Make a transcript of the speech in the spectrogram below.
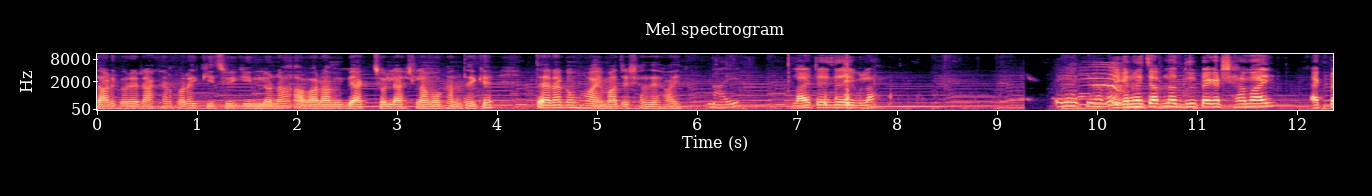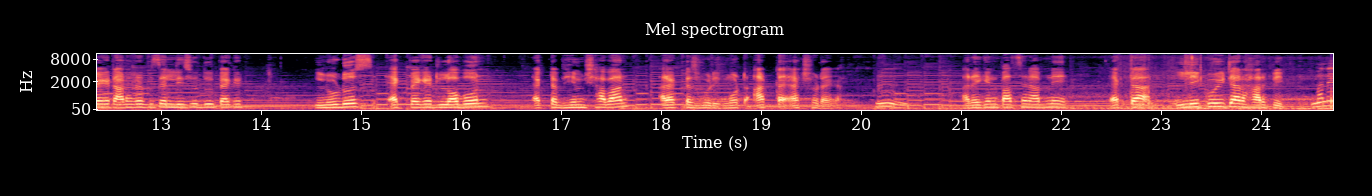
দাঁড় করে রাখার পরে কিছুই কিনলো না। আবার আমি ব্যাগ চলে আসলাম ওখান থেকে। তো এরকম হয় মাঝে সাঝে হয়। লাইট এই যে এইগুলা। এখানে হচ্ছে আপনার দুই প্যাকেট শ্যামাই এক প্যাকেট আঠারো পিসের লিচু দুই প্যাকেট লুডুস এক প্যাকেট লবণ একটা ভীম সাবান আর একটা ঝুড়ি। মোট আটটা একশো টাকা। আর এখানে পাচ্ছেন আপনি একটা লিকুইড আর হারপিক। মানে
